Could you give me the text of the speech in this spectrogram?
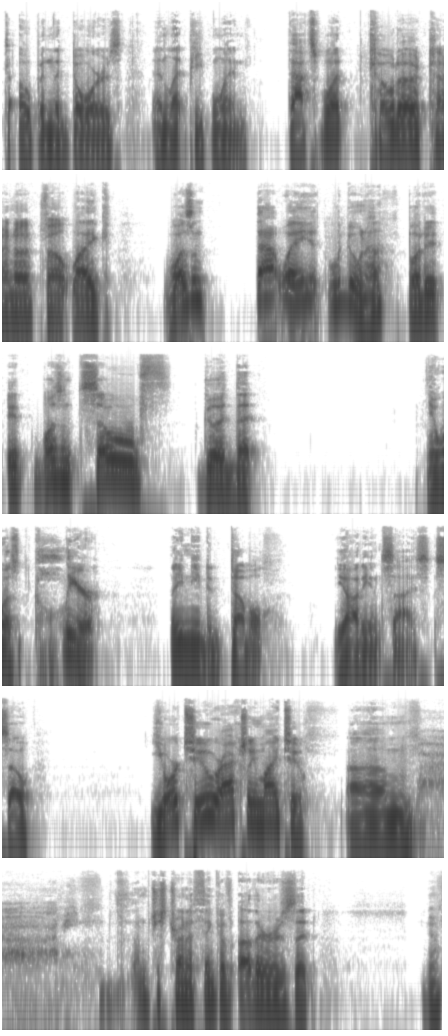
to open the doors and let people in. That's what COTA kind of felt like. Wasn't that way at Laguna, but it, it wasn't so f- good that it wasn't clear they need to double the audience size. So your two are actually my two. Um, I mean, I'm just trying to think of others that you know,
